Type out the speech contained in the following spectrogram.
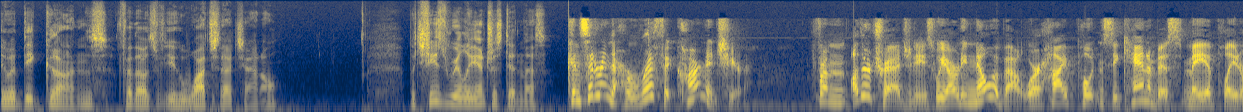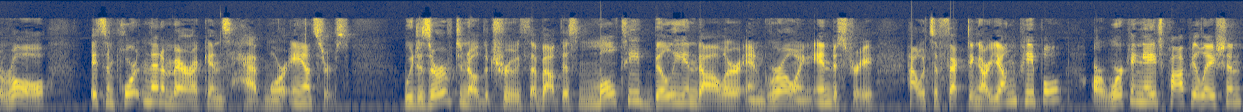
It would be guns for those of you who watch that channel. But she's really interested in this. Considering the horrific carnage here from other tragedies we already know about where high potency cannabis may have played a role, it's important that Americans have more answers. We deserve to know the truth about this multi billion dollar and growing industry, how it's affecting our young people, our working age population,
